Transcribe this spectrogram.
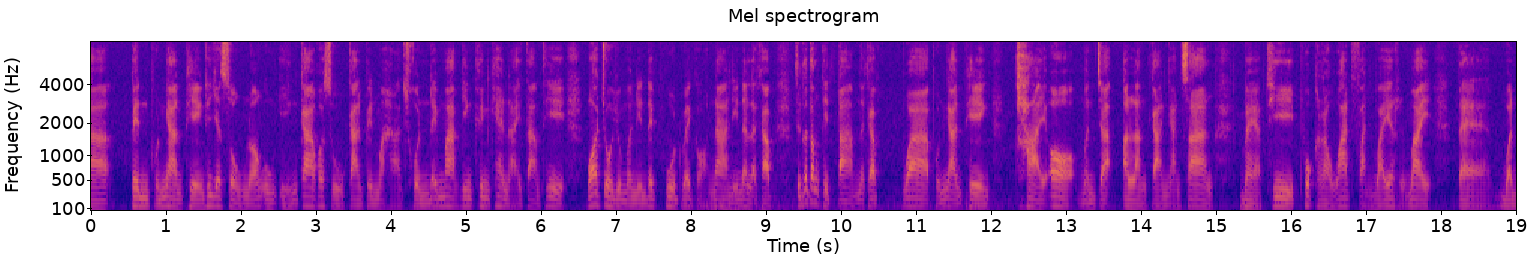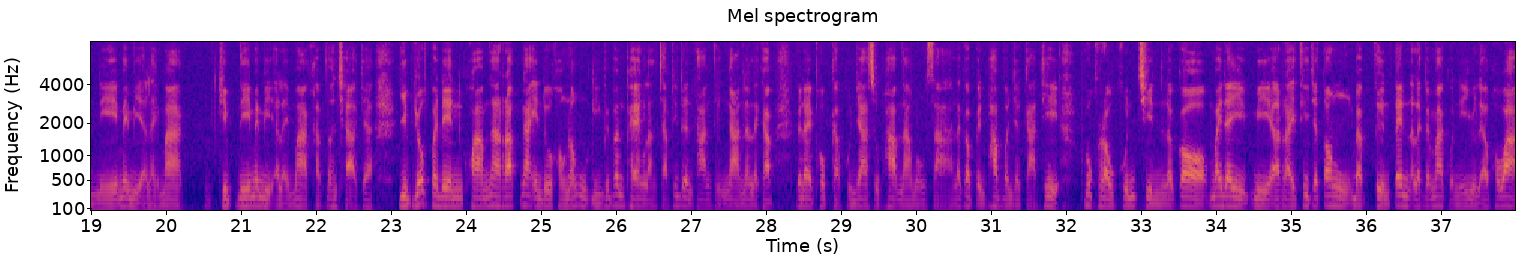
เป็นผลงานเพลงที่จะส่งน้องอุ๋งอิงก้าวเข้าสู่การเป็นมหาชนได้มากยิ่งขึ้นแค่ไหนตามที่บอสโจยุมานินได้พูดไว้ก่อนหน้านี้นั่นแหละครับซึ่งก็ต้องติดตามนะครับว่าผลงานเพลงคายอ้อมันจะอลังการงานสร้างแบบที่พวกเราวาดฝันไว้หรือไม่ แต่วันนี้ไม่มีอะไรมาก คลิปนี้ไม่มีอะไรมากครับ นอกจากจะหยิบยกประเด็นความน่ารัก น่าเอ็นดูของน้องอุ๋งอิงเป็นบ้านแพงหลังจากที่เดินทางถึงงานนั่นแหละครับ ก็ได้พบกับคุณย่าสุภาพนามวงศาแล้วก็เป็นภาพบรรยากาศที่พวกเราคุ้นชิน แล้วก็ไม่ได้มีอะไรที่จะต้องแบบตื่นเต้นอะไรไปมากกว่านี้อยู่แล้ว เพราะว่า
